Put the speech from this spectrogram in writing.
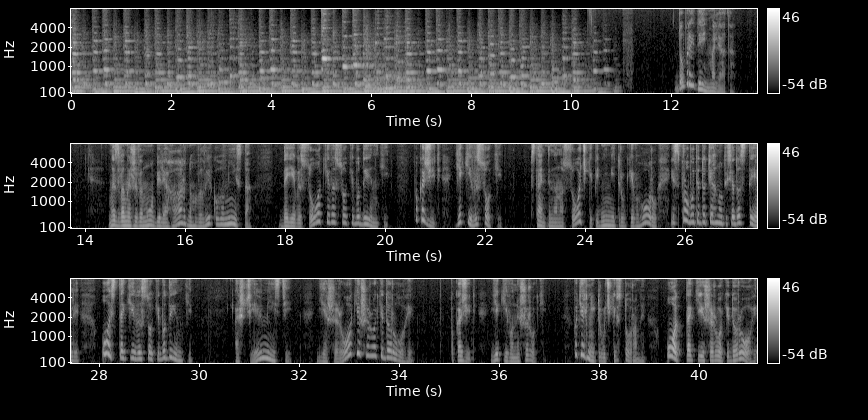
Добрий день, малята. Ми з вами живемо біля гарного великого міста, де є високі-високі будинки. Покажіть, які високі. Встаньте на носочки, підніміть руки вгору і спробуйте дотягнутися до стелі. Ось такі високі будинки. А ще в місті є широкі-широкі дороги. Покажіть, які вони широкі. Потягніть ручки в сторони. От такі широкі дороги.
